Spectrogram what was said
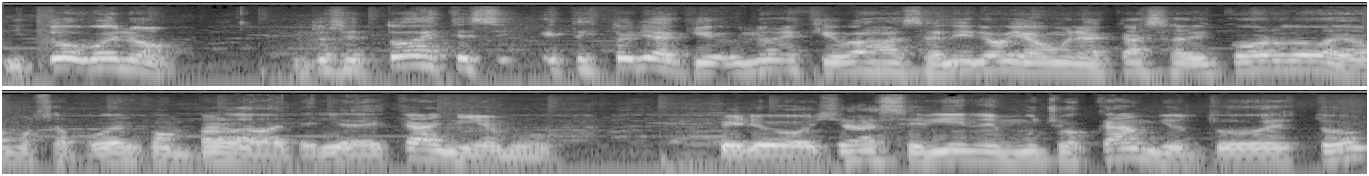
Y todo, bueno, entonces toda este, esta historia que no es que vas a salir hoy a una casa de Córdoba y vamos a poder comprar la batería de cáñamo, pero ya se viene mucho cambio en todo esto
